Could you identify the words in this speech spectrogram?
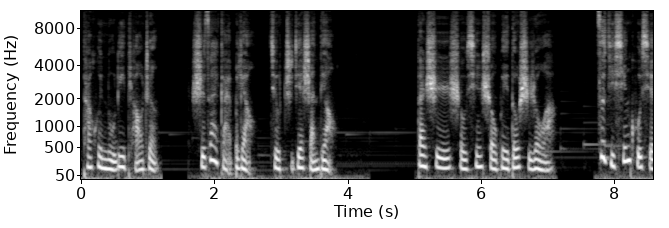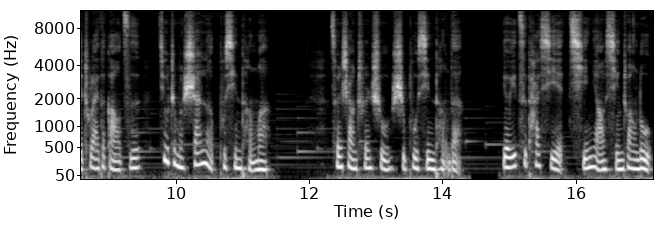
他会努力调整，实在改不了就直接删掉。但是手心手背都是肉啊，自己辛苦写出来的稿子就这么删了，不心疼吗？村上春树是不心疼的。有一次他写《奇鸟形状录》，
